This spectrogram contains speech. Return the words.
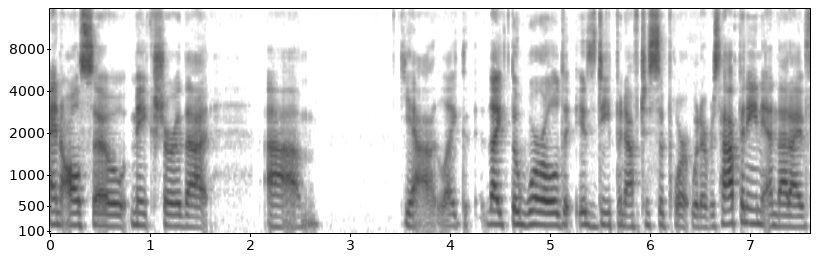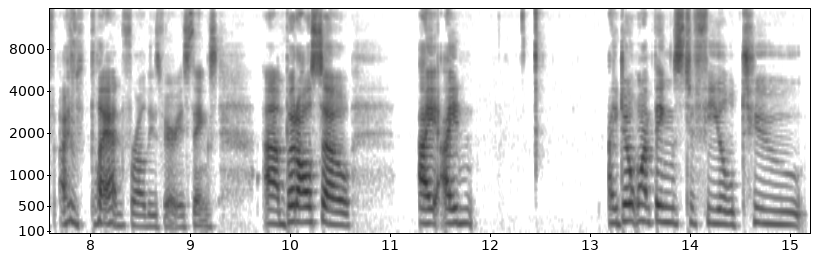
and also make sure that um, yeah, like like the world is deep enough to support whatever's happening, and that I've I've planned for all these various things. Um, but also, I I I don't want things to feel too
